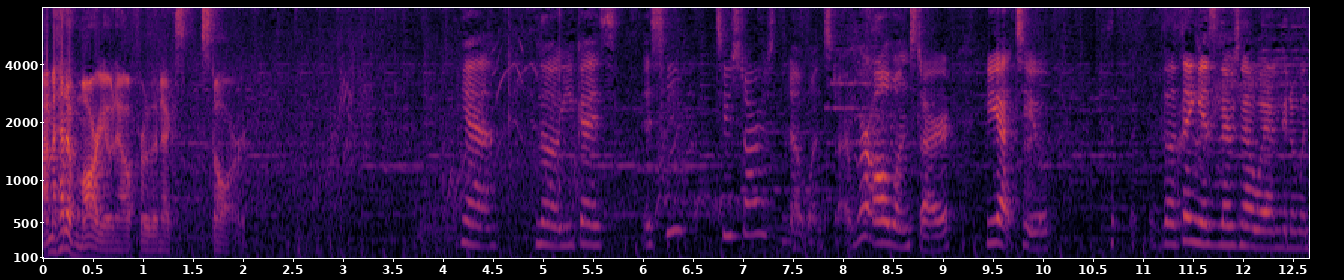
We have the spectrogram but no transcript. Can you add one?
I'm ahead of Mario now for the next star. Yeah. No, you guys. Is he two stars? No, one star. We're all one star. You got two. The thing is, there's no way I'm gonna win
